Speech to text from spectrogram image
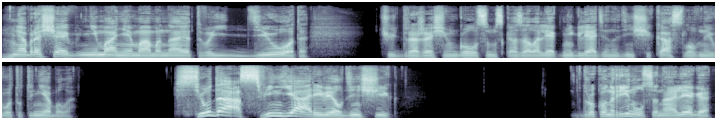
«Не обращай внимания, мама, на этого идиота!» Чуть дрожащим голосом сказал Олег, не глядя на денщика, словно его тут и не было. «Сюда, свинья!» — ревел денщик. Вдруг он ринулся на Олега,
